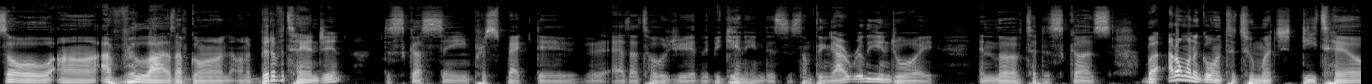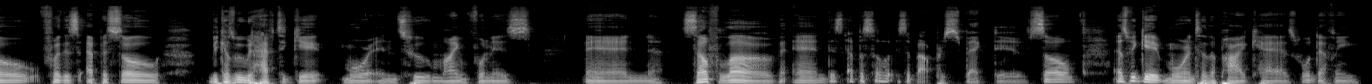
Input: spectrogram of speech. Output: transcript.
So, uh, I've realized I've gone on a bit of a tangent discussing perspective. As I told you in the beginning, this is something I really enjoy and love to discuss, but I don't want to go into too much detail for this episode because we would have to get more into mindfulness and self love. And this episode is about perspective. So as we get more into the podcast, we'll definitely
